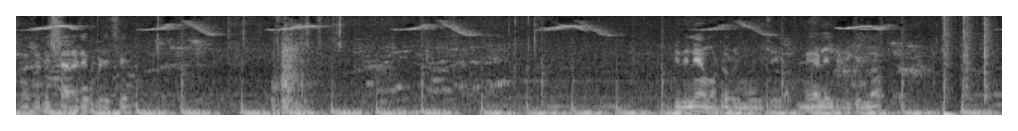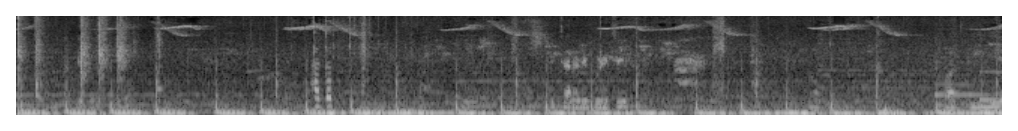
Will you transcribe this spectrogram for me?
നമുക്കിത് ചരടി പിടിച്ച് ഇതിനെ അങ്ങോട്ട് റിമൂവ് ചെയ്യാം. മേളിലിരിക്കുന്ന ഈ ചരടി പിടിച്ച് നമുക്ക് പതിയെ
